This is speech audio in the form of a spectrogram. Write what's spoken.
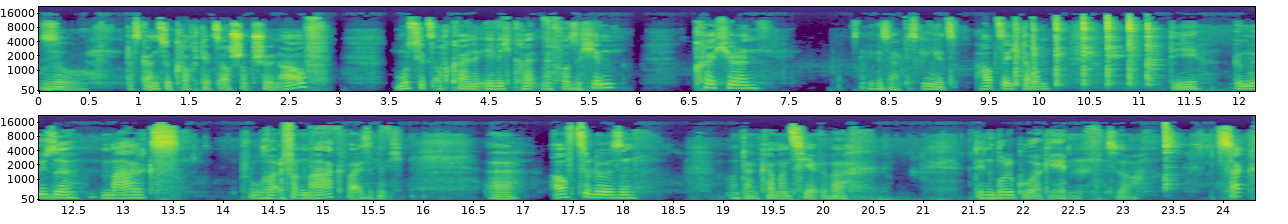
So, das Ganze kocht jetzt auch schon schön auf. Muss jetzt auch keine Ewigkeit mehr vor sich hin köcheln. Wie gesagt, es ging jetzt hauptsächlich darum, die Gemüsemarks, Plural von Mark, weiß ich nicht, äh, aufzulösen. Und dann kann man es hier über den Bulgur geben. So, zack.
